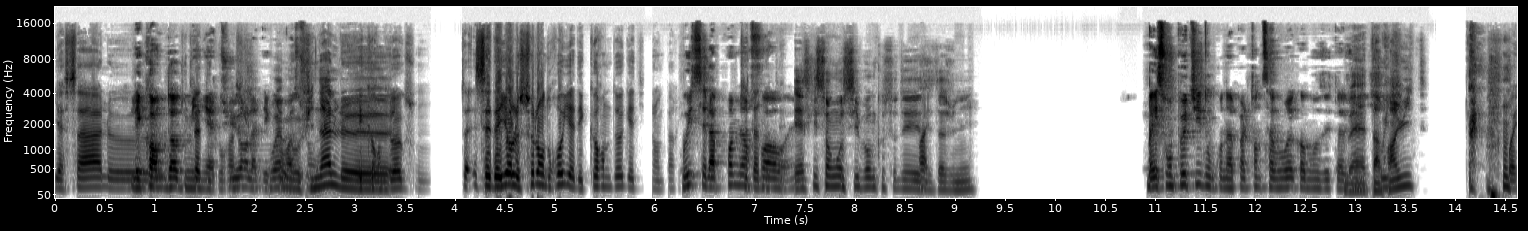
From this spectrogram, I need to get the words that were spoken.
Il y a ça, le, les corn dogs la miniatures, la décoration. Ouais, décoration. mais au final, Les corn le... dogs sont. c'est- d'ailleurs le seul endroit où il y a des corn dogs à Disneyland Paris. Oui, c'est la première fois. est-ce qu'ils sont aussi bons que ceux des Ouais. États-Unis? Bah, ils sont petits, donc on n'a pas le temps de savourer comme aux États-Unis. Ben, t'en prends 8. Ouais,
